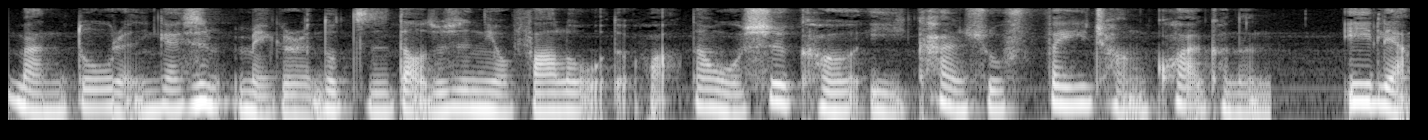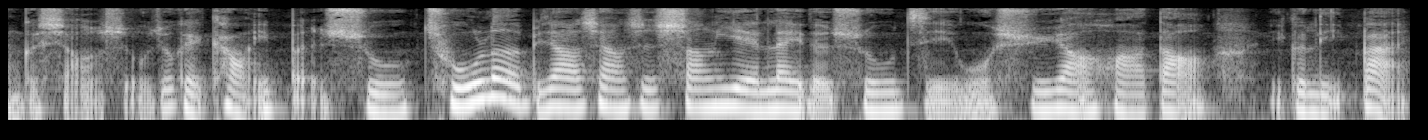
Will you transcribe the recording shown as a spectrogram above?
蛮多人，应该是每个人都知道，就是你有 follow 我的话，那我是可以看书非常快，可能一两个小时我就可以看完一本书。除了比较像是商业类的书籍，我需要花到一个礼拜。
